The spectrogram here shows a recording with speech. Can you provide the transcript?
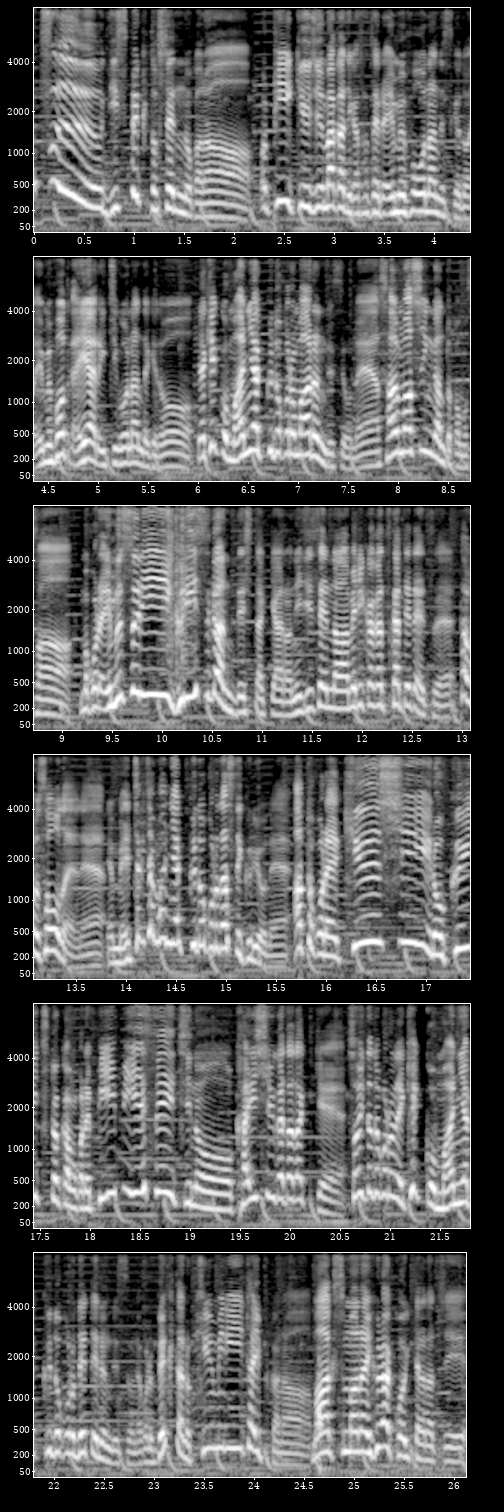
M2 リスペクトしてんのかな？これ P90 マガジンがさせる M4 なんですけど、M4 とか AR15 なんだけど、いや結構マニアックどころもあるんですよね。サウマシンガンとかもさ、まあ、これ M3 グリースガンでしたっけ？あの二次戦のアメリカが使ってたやつ。多分そうだよね。いやめちゃくちゃマニアックどころ出してくるよね。あとこれ QC61 とかもこれ PPSH の回収型だっけ？そういったところね、結構マニアックどころ出てるんですよね。これベクターの 9mm タイプかな。マークスマナイフラこういった形。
